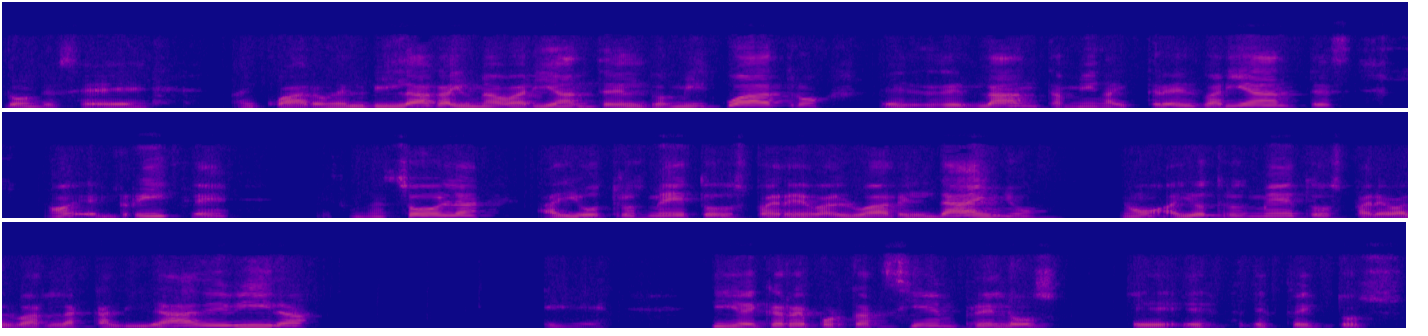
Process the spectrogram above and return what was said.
dónde se adecuaron. El VILAG hay una variante del 2004, el REDLAN también hay tres variantes, ¿no? el rifle es una sola, hay otros métodos para evaluar el daño, ¿no? Hay otros métodos para evaluar la calidad de vida eh, y hay que reportar siempre los eh, efectos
